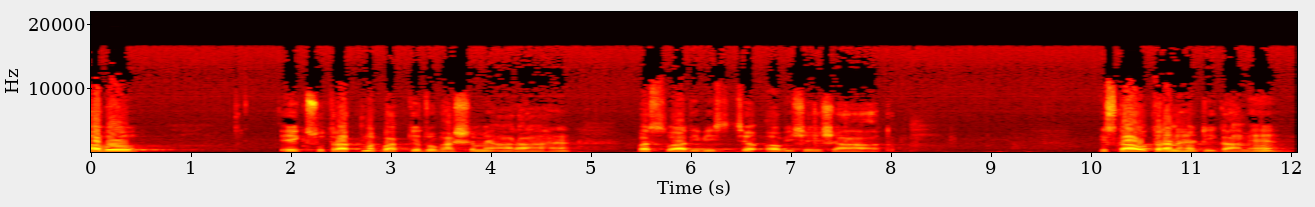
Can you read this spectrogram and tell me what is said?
अब एक सूत्रात्मक वाक्य जो भाष्य में आ रहा है पश्वादिभिश्च अविशेषात। इसका अवतरण है टीका में।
